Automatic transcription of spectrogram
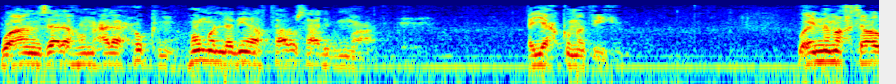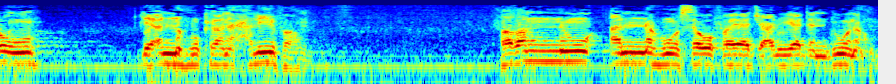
وأنزلهم على حكمه. هم الذين اختاروا سعد بن معاذ. أن يحكم فيهم. وإنما اختاروه لأنه كان حليفهم. فظنوا أنه سوف يجعل يدا دونهم.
